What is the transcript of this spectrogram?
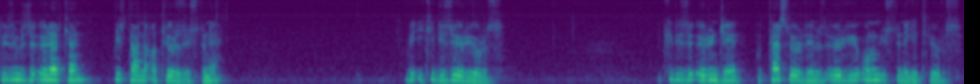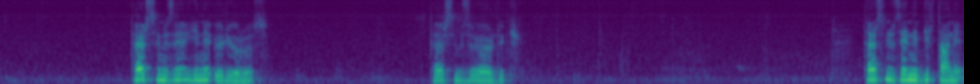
Düzümüzü örerken bir tane atıyoruz üstüne ve iki düzü örüyoruz. İki düzü örünce bu ters ördüğümüz örgüyü onun üstüne getiriyoruz. Tersimizi yine örüyoruz. Tersimizi ördük. Tersin üzerine bir tane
